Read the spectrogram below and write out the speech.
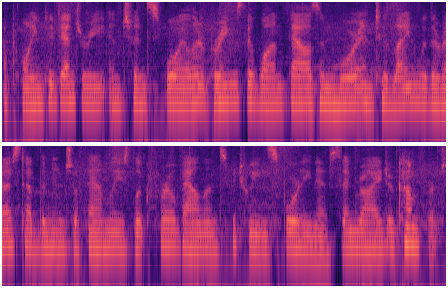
A pointed entry and chin spoiler brings the 1000 more into line with the rest of the Ninja family's look for a balance between sportiness and rider comfort.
